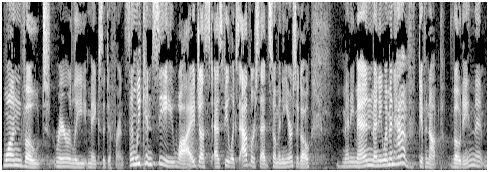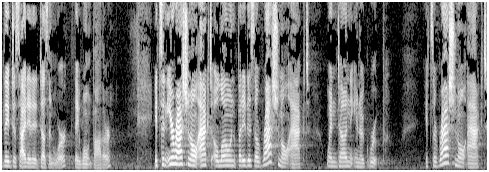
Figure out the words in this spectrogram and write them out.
One vote rarely makes a difference. And we can see why, just as Felix Adler said so many years ago, many men, many women have given up voting. They've decided it doesn't work, they won't bother. It's an irrational act alone, but it is a rational act when done in a group. It's a rational act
